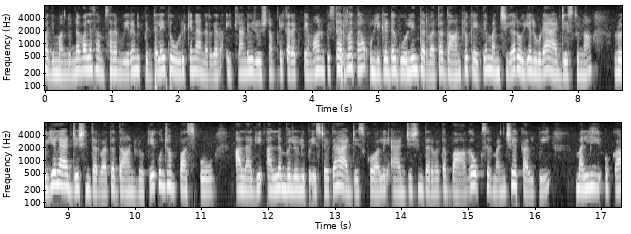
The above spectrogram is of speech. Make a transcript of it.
పది మంది ఉన్న వాళ్ళ సంసారం వేరని పెద్దలైతే ఊరికేనే అన్నారు కదా. ఇట్లాంటివి చూసినప్పుడే కరెక్ట్ ఏమో అనిపిస్తుంది. తర్వాత ఉల్లిగడ్డ గోలిన తర్వాత దాంట్లోకైతే మంచిగా రొయ్యలు కూడా యాడ్ చేస్తున్నా. రొయ్యలు యాడ్ చేసిన తర్వాత దాంట్లోకి కొంచెం పసుపు అలాగే అల్లం వెల్లుల్లి పేస్ట్ అయితే యాడ్ చేసుకోవాలి. యాడ్ చేసిన తర్వాత బాగా ఒకసారి మంచిగా కలిపి మళ్ళీ ఒక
